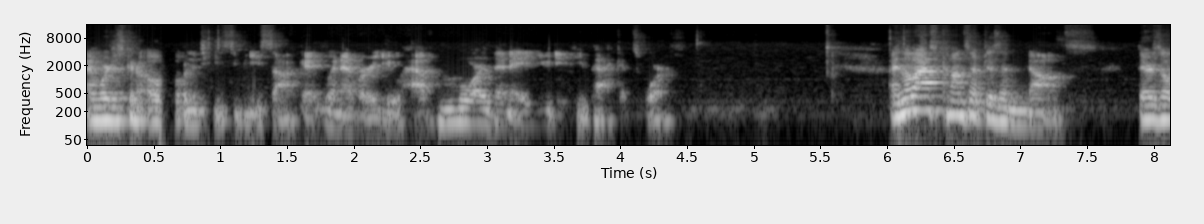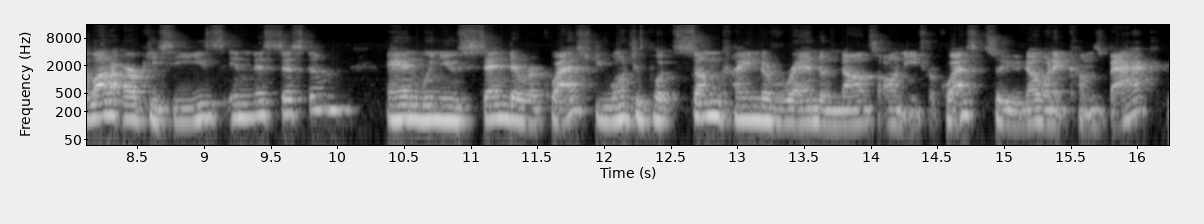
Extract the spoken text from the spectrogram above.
and we're just going to open a TCP socket whenever you have more than a UDP packet's worth. And the last concept is a nonce. There's a lot of RPCs in this system, and when you send a request, you want to put some kind of random nonce on each request so you know when it comes back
